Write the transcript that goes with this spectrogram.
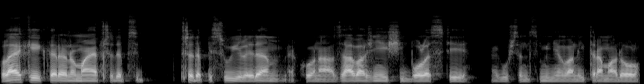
léky, které normálně předepisují lidem jako na závažnější bolesti, jak už ten zmiňovaný tramadol,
